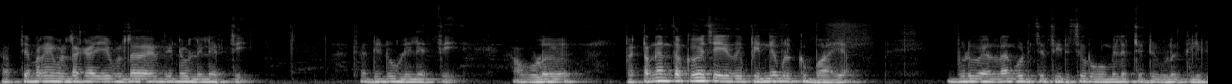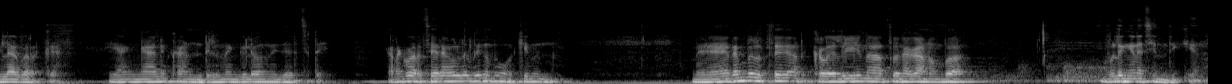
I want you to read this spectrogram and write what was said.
സത്യം പറയാൻ ഇവളുടെ കൈ ഇവളുടെ ഇതിന്റെ ഉള്ളിലെത്തി. സെഡിന്റെ ഉള്ളിലെത്തി. അവൾ പെട്ടെന്ന് എന്തൊക്കെയോ ചെയ്ത്. പിന്നെ ഇവൾക്ക് ഭയം. ഇവൾ വെള്ളം കുടിച്ച് തിരിച്ച് റൂമിലെത്തിയിട്ട് ഇവൾ കിളിക്കിലാ ഇറക്കുക എങ്ങാനും കണ്ടിരുന്നെങ്കിലോ എന്ന് വിചാരിച്ചിട്ടേ. കാരണം കുറച്ച് നേരം അവൾ ഇത് നോക്കി നിന്ന്. നേരം വെളുത്ത് അടുക്കളയിൽ ഈ നാത്തൂനെ കാണുമ്പോൾ ഇവളിങ്ങനെ ചിന്തിക്കുകയാണ്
